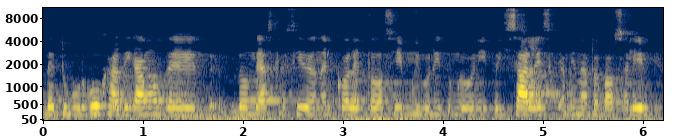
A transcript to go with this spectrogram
de tu burbuja, digamos, de, donde has crecido en el cole, todo así muy bonito, muy bonito, y sales, a mí me ha tocado salir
